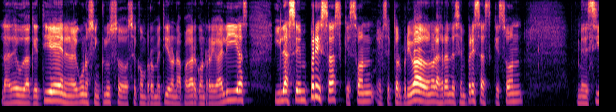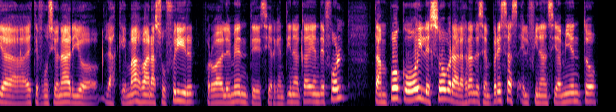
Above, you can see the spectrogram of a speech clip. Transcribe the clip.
la deuda que tienen, algunos incluso se comprometieron a pagar con regalías, y las empresas, que son el sector privado, ¿no? las grandes empresas que son, me decía este funcionario, las que más van a sufrir probablemente si Argentina cae en default, tampoco hoy le sobra a las grandes empresas el financiamiento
